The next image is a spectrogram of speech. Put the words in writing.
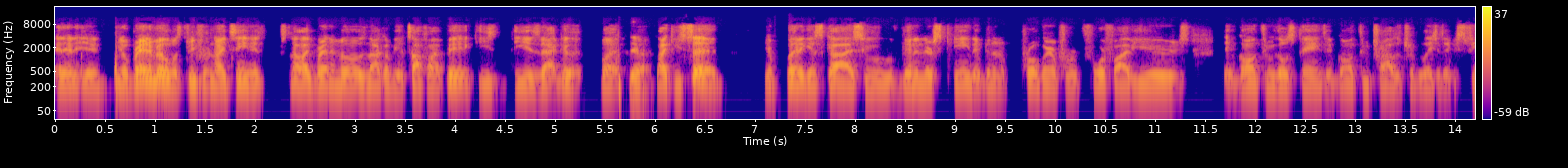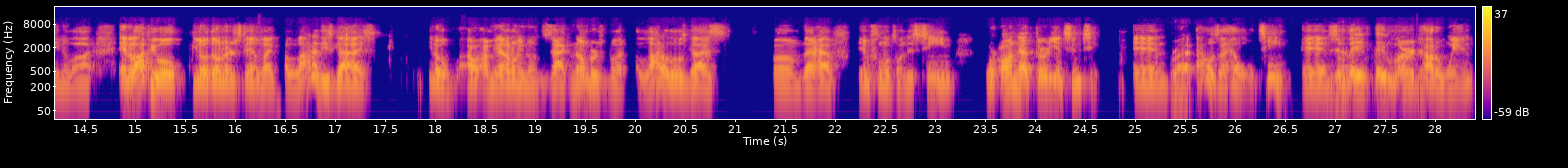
and it, it, you know, Brandon Miller was three for 19. It's not like Brandon Miller is not going to be a top five pick. He's he is that good. But yeah, like you said, you're playing against guys who've been in their scheme. They've been in a program for four or five years. They've gone through those things. They've gone through trials and tribulations. They've seen a lot. And a lot of people, you know, don't understand. Like a lot of these guys, you know, I, I mean, I don't even know exact numbers, but a lot of those guys um, that have influence on this team were on that 30 and 2 team. And right. that was a hell of a team. And so yeah. they they learned how to win.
